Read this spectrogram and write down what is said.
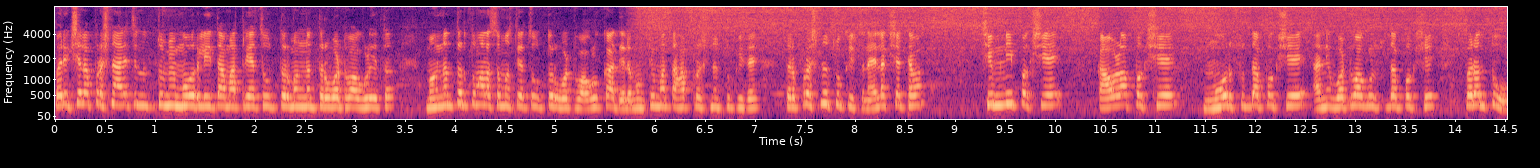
परीक्षेला प्रश्न आल्याच्यानंतर तुम्ही मोर लिहिता मात्र याचं उत्तर मग नंतर वटवागुळ येतं. मग नंतर तुम्हाला समजतं याचं उत्तर वटवागुळ का दिलं? मग तुम्ही म्हणता हा प्रश्न चुकीचा आहे. तर प्रश्न चुकीचा नाही. लक्षात ठेवा. चिमणी पक्षी आहे कावळा पक्षी आहे मोरसुद्धा पक्षी आहे आणि वटवागुळसुद्धा पक्षी आहे. परंतु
